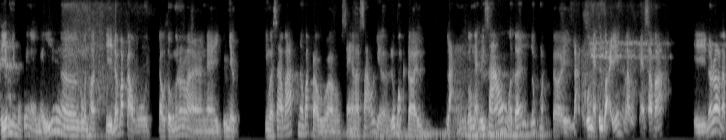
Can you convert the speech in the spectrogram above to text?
thì giống như một cái ngày nghỉ ờ, của mình thôi. Thì nó bắt đầu đầu tuần của nó là ngày chủ nhật. Nhưng mà Sabbath nó bắt đầu vào, sẽ là 6 giờ, lúc mặt trời lặn của ngày thứ sáu, và tới lúc mặt trời lặn của ngày thứ bảy là một ngày Sabbath thì nó rất là đặc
